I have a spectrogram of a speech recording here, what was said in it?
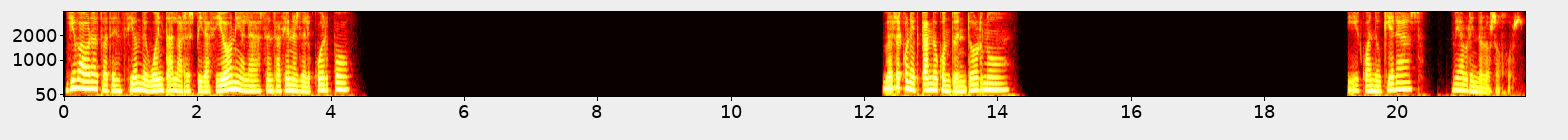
Lleva ahora tu atención de vuelta a la respiración y a las sensaciones del cuerpo Ve reconectando con tu entorno. Y cuando quieras, ve abriendo los ojos.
